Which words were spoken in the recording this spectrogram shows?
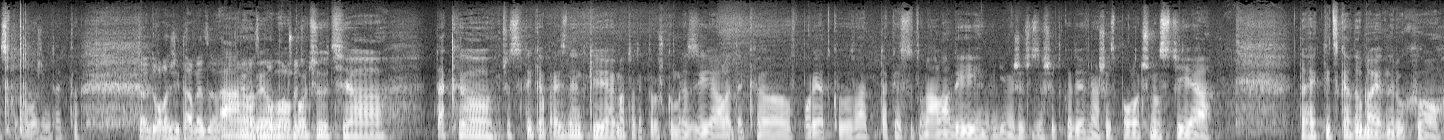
Asi to položím takto. To je dôležitá vec. aby Áno, vás by ho bolo počuť. A, tak, eh, čo sa týka prezidentky, aj ma to tak trošku mrzí, ale tak eh, v poriadku, také sú to nálady. Vidíme, že čo sa všetko deje v našej spoločnosti a tá hektická doba jednoducho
